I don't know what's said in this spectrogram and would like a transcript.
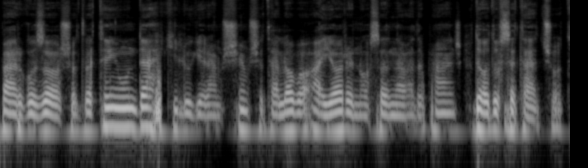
برگزار شد و طی اون 10 کیلوگرم شمش طلا با ایار 995 داد و ستد شد.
